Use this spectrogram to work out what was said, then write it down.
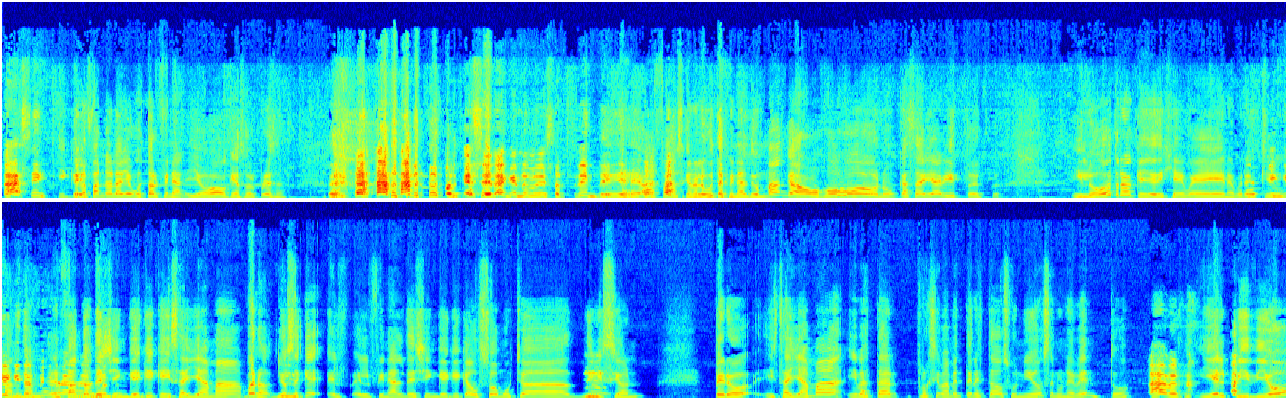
Ah, sí. Y que a los fans no les haya gustado al final. Y yo, oh, qué sorpresa. ¿Por qué será que no me sorprende? a fans que no le gusta el final de un manga, ojo, nunca se había visto esto. Y lo otro que yo dije, bueno, pero es que el fandom, de Shingeki que llama, bueno, yo sé mm. que el, final de Shingeki causó mucha mm. división, pero Isayama iba a estar próximamente en Estados Unidos en un evento. Ah, ¿verdad? Y él pidió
